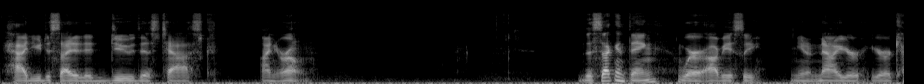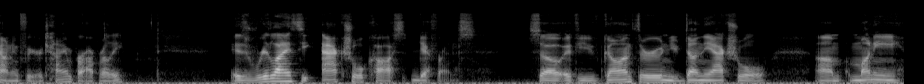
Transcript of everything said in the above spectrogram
had you decided to do this task on your own. The second thing, where obviously you know now you're you're accounting for your time properly is realize the actual cost difference so if you've gone through and you've done the actual um, money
